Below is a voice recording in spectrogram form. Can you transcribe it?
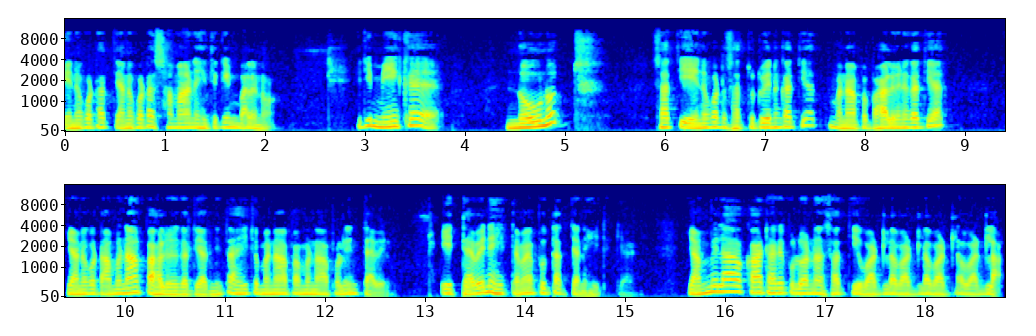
එනකොටත් යනකොටත් සමාන හිතකින් බලනවා. ඉතින් මේක නොවුනොත් සතිය එනකොට සතුට වෙන ගතියත් මනාප පහළ වෙන ගතියත් යනකොට අමනාප පහළ වෙන ගතියත් නිසා හිත මනාපමනාප වලින් තැවෙනවා. ඒ තැවෙන හිත තමයි පෘථග්ජන හිත කියන්නේ. යම් වෙලාවක කාට හරි පුළුවන් නම් සතිය වඩලා වඩලා වඩලා වඩලා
